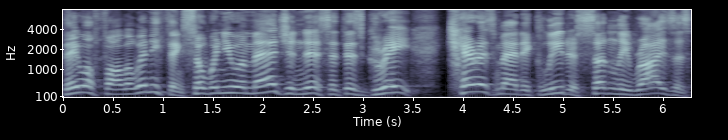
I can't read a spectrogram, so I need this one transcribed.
They will follow anything. So when you imagine this, that this great charismatic leader suddenly rises,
